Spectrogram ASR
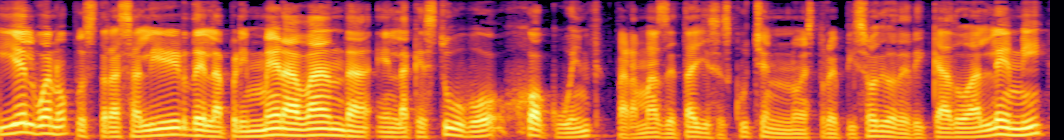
Y él, bueno, pues tras salir de la primera banda en la que estuvo, Hawkwind, para más detalles escuchen nuestro episodio dedicado a Lemmy,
